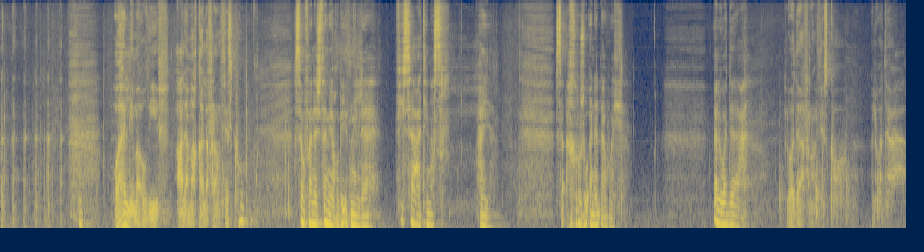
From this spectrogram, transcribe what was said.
وهل لما أضيف على ما قال فرانسيسكو؟ سوف نجتمع بإذن الله في ساعة نصر. هيا. سأخرج أنا الأول. الوداع. الوداع فرانسيسكو. الوداع.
